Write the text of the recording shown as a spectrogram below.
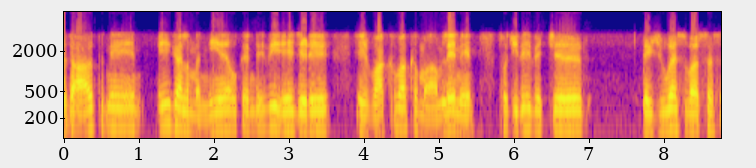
ਅਦਾਲਤ ਨੇ ਇਹ ਗੱਲ ਮੰਨੀ ਹੈ, ਉਹ ਕਹਿੰਦੇ ਵੀ ਇਹ ਜਿਹੜੇ ਇਹ ਵੱਖ-ਵੱਖ ਮਾਮਲੇ ਨੇ, ਸੋ ਜਿਹਦੇ ਵਿੱਚ ਤੇ US versus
